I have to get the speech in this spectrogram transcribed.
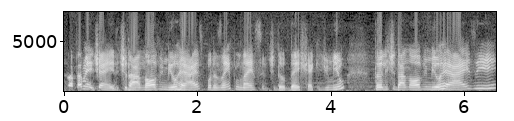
Exatamente, é. Ele te dá 9 mil reais, por exemplo, né? Se ele te deu 10 cheques de mil, então ele te dá 9 mil reais e,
